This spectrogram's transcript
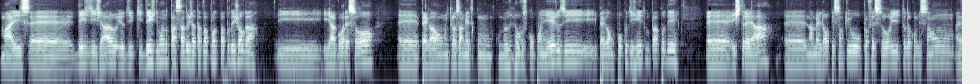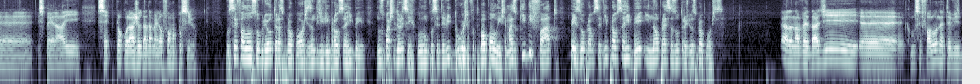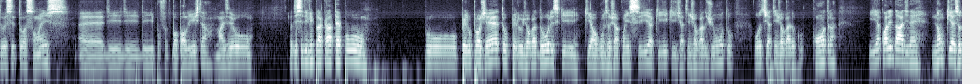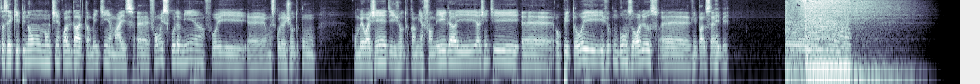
Mas é, desde já, eu digo que desde o ano passado eu já estava pronto para poder jogar. E, e agora é só é, pegar um entrosamento com, com meus novos companheiros e, e pegar um pouco de ritmo para poder é, estrear é, na melhor opção que o professor e toda a comissão é, esperar e sempre procurar ajudar da melhor forma possível. Você falou sobre outras propostas antes de vir para o CRB. Nos bastidores circulam que você teve duas do futebol paulista, mas o que de fato pesou para você vir para o CRB e não para essas outras duas propostas? Cara, na verdade, é, como você falou, né, teve duas situações é, de, de, de ir pro futebol paulista, mas eu, eu decidi vir para cá até por, por, pelo projeto, pelos jogadores, que, que alguns eu já conhecia aqui, que já tinham jogado junto, outros já tinham jogado contra. E a qualidade, né? Não que as outras equipes não, não tinham qualidade, também tinha, mas é, foi uma escolha minha, foi é, uma escolha junto com o meu agente, junto com a minha família, e a gente é, optou e, e, viu com bons olhos é, vir para o CRB.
